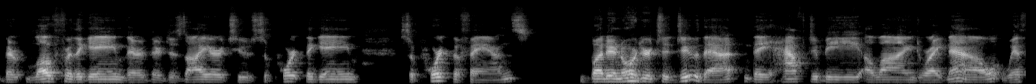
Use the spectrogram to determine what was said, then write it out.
their love for the game, their their desire to support the game, support the fans. But in order to do that, they have to be aligned right now with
